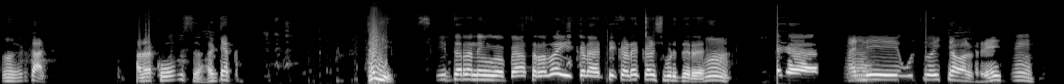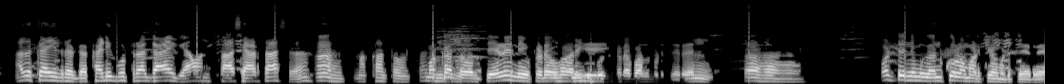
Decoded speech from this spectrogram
ಹ್ಮ್ ಹಿಡ್ಕ ಅದ್ರ ಕೋಬ್ಸ್ ಹಟ್ಯಾಕ ಈ ತರ ನೀವು ಬ್ಯಾಸರ ಅದ ಈ ಕಡೆ ಹಟ್ಟಿ ಕಡೆ ಕಳ್ಸಿ ಬಿಡ್ತೀರಿ ಹ್ಮ್ ಅಲ್ಲಿ ಉಚ್ಚಿ ಒಯ್ತಾವಲ್ರಿ ಹ್ಮ್. ಅದಕ್ಕ ಇದ್ರಾಗ ಕಡಿ ಬಿಟ್ರ ಗಾಯಿಗೆ ಒಂದ್ ತಾಸ ಎರಡ್ ತಾಸ. ಹಾ. ಮಕ್ಕಂತಾವಂತ ಅಂತ ಹೇಳಿ ನೀವು ಕಡೆ ಹೊರಗೆ ಈ ಕಡೆ ಬಂದ್ಬಿಡ್ತೀರಿ. ಹ್ಮ್. ಹಾ ಹಾ ಹಾ. ಒಟ್ಟು ನಿಮ್ಗೆ ಅನುಕೂಲ ಮಾಡ್ಕೊಂಡ್ಬಿಡ್ತೀರಿ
